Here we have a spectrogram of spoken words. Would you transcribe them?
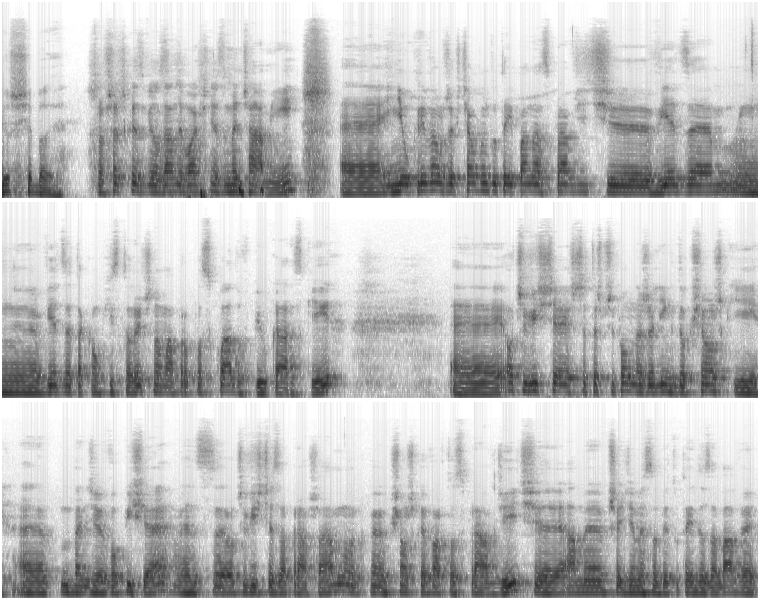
Już się boję. Troszeczkę związany właśnie z meczami E, i nie ukrywam, że chciałbym tutaj Pana sprawdzić e, wiedzę, mm, wiedzę taką historyczną a propos składów piłkarskich. E, oczywiście jeszcze też przypomnę, że link do książki e, będzie w opisie, więc oczywiście zapraszam. Książkę warto sprawdzić, e, a my przejdziemy sobie tutaj do zabawy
